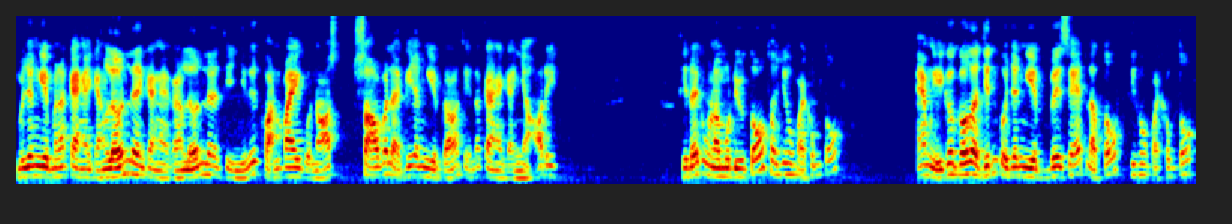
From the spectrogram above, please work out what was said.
một doanh nghiệp mà nó càng ngày càng lớn lên, càng ngày càng lớn lên thì những cái khoản vay của nó so với lại cái doanh nghiệp đó thì nó càng ngày càng nhỏ đi. Thì đấy cũng là một điều tốt thôi chứ không phải không tốt. Em nghĩ cơ cấu tài chính của doanh nghiệp VCS là tốt chứ không phải không tốt.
